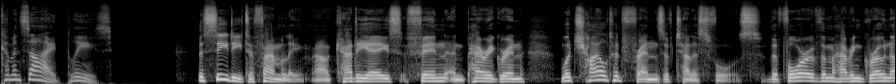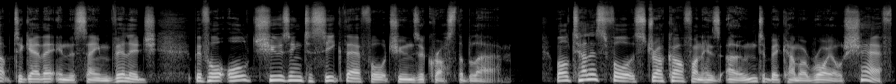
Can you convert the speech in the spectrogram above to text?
Come inside, please. The Seed Eater family, Alkadies, Finn, and Peregrine, were childhood friends of Telesphore's, the four of them having grown up together in the same village before all choosing to seek their fortunes across the blur. While Telesphore struck off on his own to become a royal chef,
